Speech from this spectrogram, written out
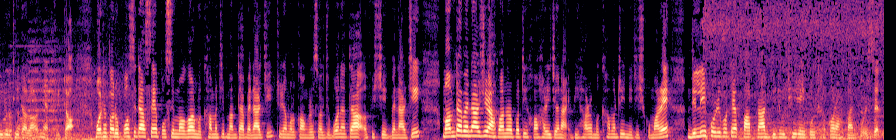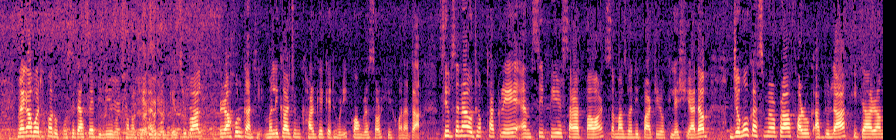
বিৰোধী দলৰ নেতৃত্ব। বৈঠকত উপস্থিত আছে পশ্চিমবংগৰ মুখ্যমন্ত্ৰী মমতা বেনাৰ্জী তৃণমূল কংগ্ৰেছৰ যুৱ নেতা অভিষেক বেনাৰ্জী। মমতা বেনাৰ্জীৰ আহ্বানৰ প্ৰতি সঁহাৰি জনাই বিহাৰৰ মুখ্যমন্ত্ৰী নীতিশ কুমাৰে দিল্লীৰ পৰিৱৰ্তে পাটনাত বিৰোধীৰ এই বৈঠকৰ আহ্বান কৰিছিল মেগা বৈঠকত উপস্থিত আছে দিল্লীৰ মুখ্যমন্ত্ৰী অৰবিন্দ কেজৰিৱাল ৰাহুল গান্ধী মল্লিকাৰ্জুন খাৰ্গেকে ধৰি কংগ্ৰেছৰ শীৰ্ষ নেতা। শিৱসেনাৰ উদ্ধৱ থাকৰে এন চি পিৰ শাৰদ পাৱাৰ সমাজবাদী পাৰ্টীৰ অখিলেশ যাদৱ জম্মু কাশ্মীৰৰ পৰা ফাৰুক আব্দুল্লা সীতাৰাম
